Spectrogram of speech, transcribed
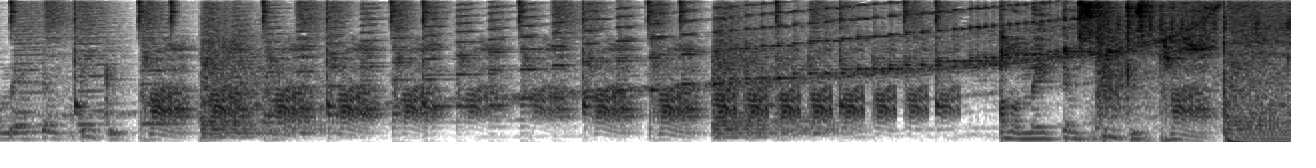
make pop. I'ma make them speakers pop.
